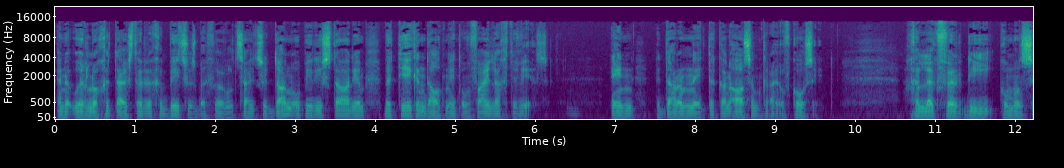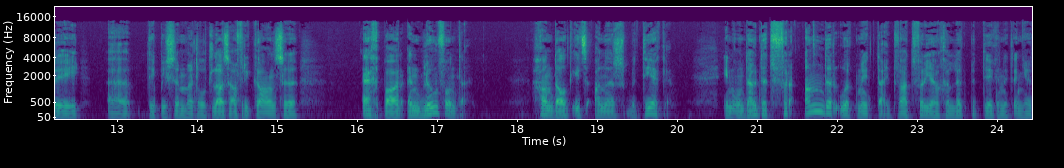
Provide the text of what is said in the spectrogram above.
in 'n oorloggetuigde gebied soos byvoorbeeld Suid-Sudan op hierdie stadium beteken dalk net om veilig te wees en daarom net te kan asem kry of kos het. Geluk vir die kom ons sê 'n uh, tipiese middelklas Afrikaanse egpaar in Bloemfontein gaan dalk iets anders beteken en onthou dit verander ook met tyd. Wat vir jou geluk beteken het in jou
